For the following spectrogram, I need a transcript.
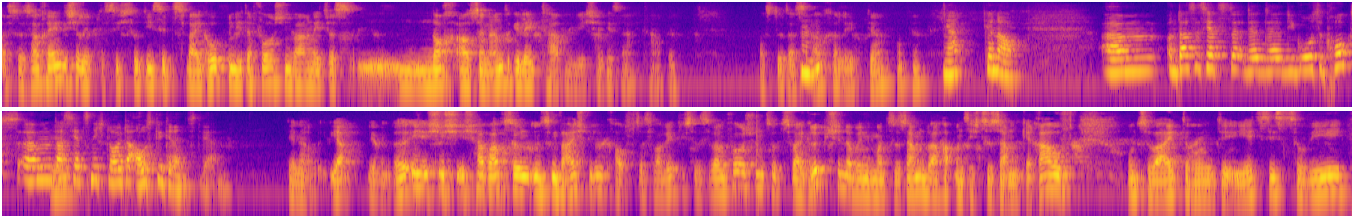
hast du das auch ähnlich erlebt, dass sich so diese zwei Gruppen, die davor schon waren, etwas noch auseinandergelebt haben, wie ich ja gesagt habe. Hast du das mhm. auch erlebt, ja? Okay. Ja, genau. Ähm, und das ist jetzt die große Krux, ähm, ja. dass jetzt nicht Leute ausgegrenzt werden. Genau, ja. Also ich, ich, ich habe auch so ein, so ein Beispiel im Kopf. Das war wirklich so. Es waren vorher schon so zwei Grüppchen, aber wenn man zusammen war, hat man sich zusammen gerauft und so weiter. Und jetzt ist so wie,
